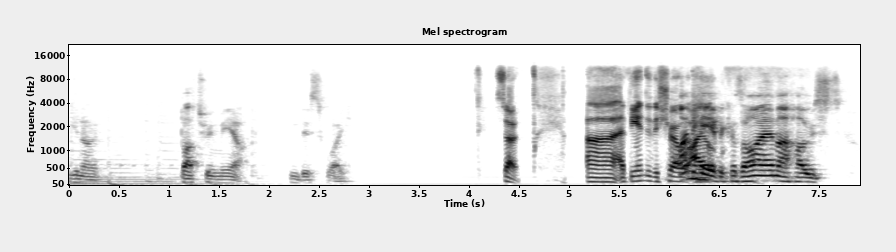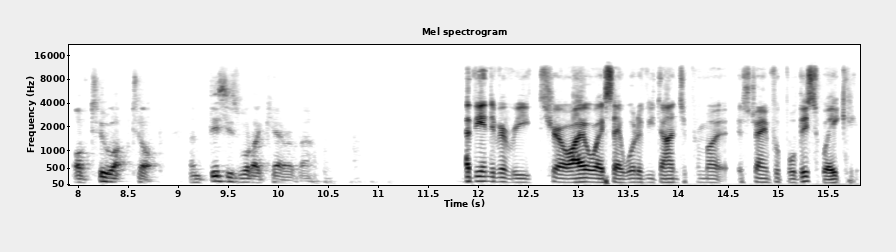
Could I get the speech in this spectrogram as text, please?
you know, buttering me up in this way. So, uh, at the end of the show, I'm I, here because I am a host of Two Up Top, and this is what I care about. at the end of every show, I always say, "What have you done to promote Australian football this week?"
